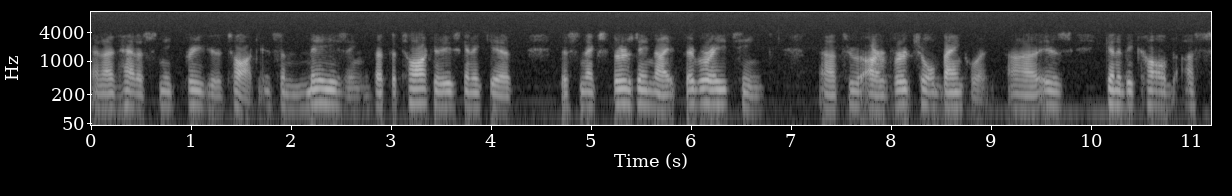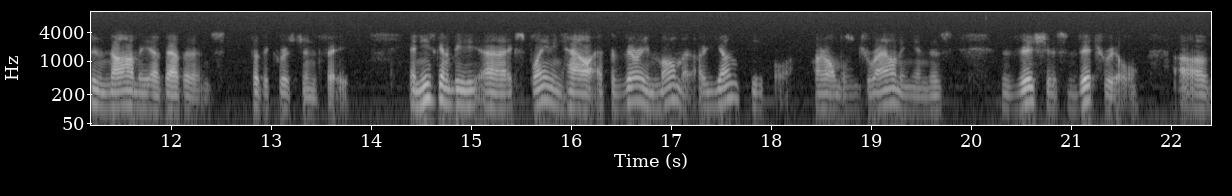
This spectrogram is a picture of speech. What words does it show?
and I've had a sneak preview of the talk. It's amazing that the talk that he's going to give this next Thursday night, February 18th, uh, through our virtual banquet, uh, is going to be called A Tsunami of Evidence for the Christian Faith. And he's going to be uh, explaining how, at the very moment, our young people are almost drowning in this vicious vitriol of,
